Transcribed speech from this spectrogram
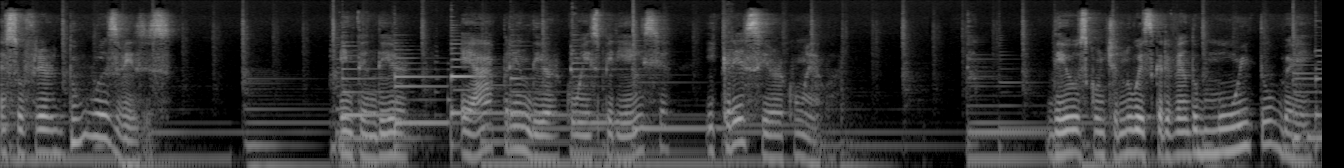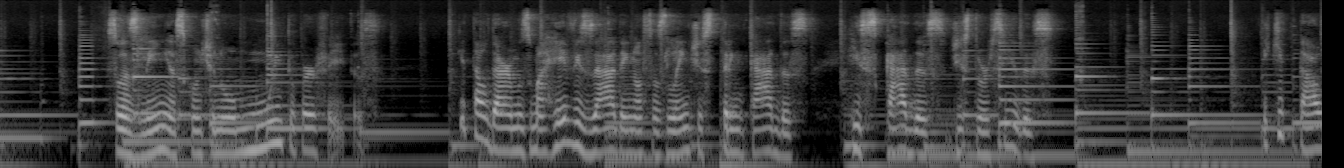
é sofrer duas vezes. Entender é aprender com a experiência e crescer com ela. Deus continua escrevendo muito bem suas linhas continuam muito perfeitas. Que tal darmos uma revisada em nossas lentes trincadas, riscadas, distorcidas? E que tal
